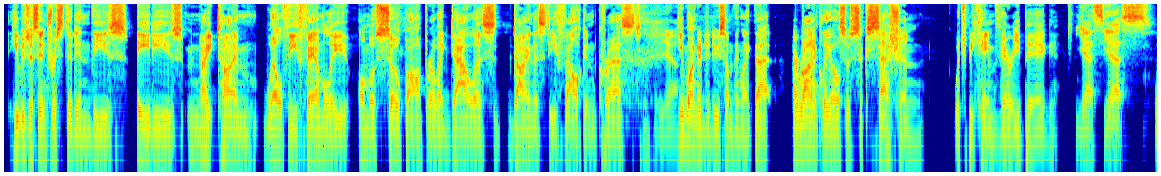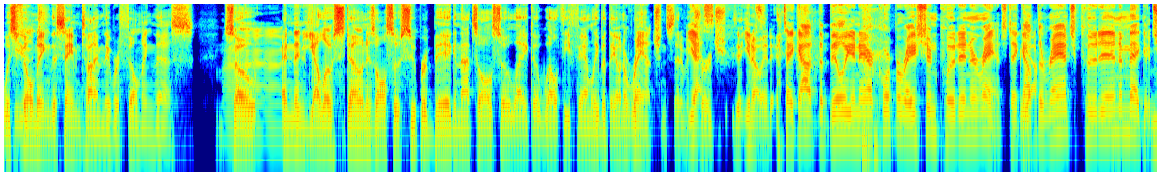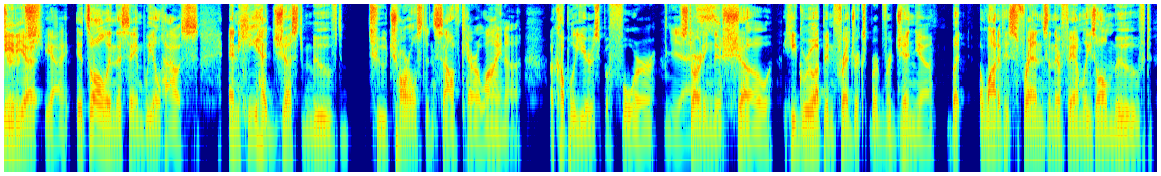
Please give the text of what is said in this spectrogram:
he was just interested in these 80s nighttime wealthy family almost soap opera like Dallas Dynasty Falcon Crest. yeah. He wanted to do something like that. Ironically also Succession which became very big. Yes, yes. Was Huge. filming the same time they were filming this. So, ah, and then Yellowstone is also super big, and that's also like a wealthy family, but they own a ranch instead of a yes. church. You know, it, take out the billionaire corporation, put in a ranch. Take yeah. out the ranch, put in a mega church. Media, yeah, it's all in the same wheelhouse. And he had just moved to Charleston, South Carolina, a couple years before yes. starting this show. He grew up in Fredericksburg, Virginia, but a lot of his friends and their families all moved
